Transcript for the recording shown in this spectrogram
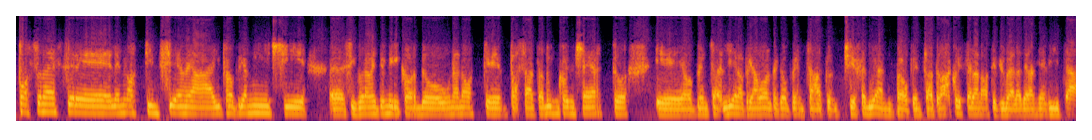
possono essere le notti insieme ai propri amici, eh, sicuramente mi ricordo una notte passata ad un concerto e pensato, lì è la prima volta che ho pensato, circa due anni fa ho pensato, ah questa è la notte più bella della mia vita,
